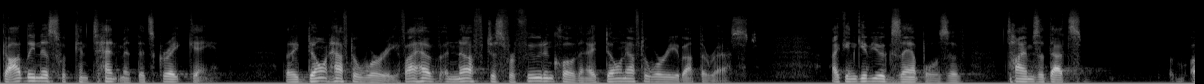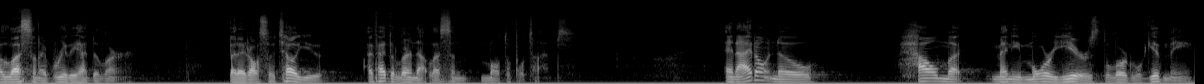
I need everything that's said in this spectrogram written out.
godliness with contentment that's great gain. That I don't have to worry. If I have enough just for food and clothing, I don't have to worry about the rest. I can give you examples of times that that's a lesson I've really had to learn. But I'd also tell you, I've had to learn that lesson multiple times. And I don't know how much, many more years the Lord will give me,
